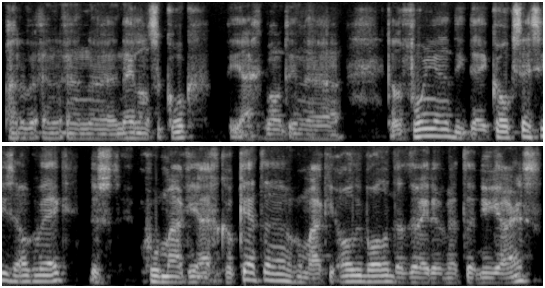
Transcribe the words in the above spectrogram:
hadden we een, een Nederlandse kok die eigenlijk woont in Californië. Die deed kooksessies elke week. Dus hoe maak je eigen kroketten, hoe maak je oliebollen, dat deden we met de nieuwjaars.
